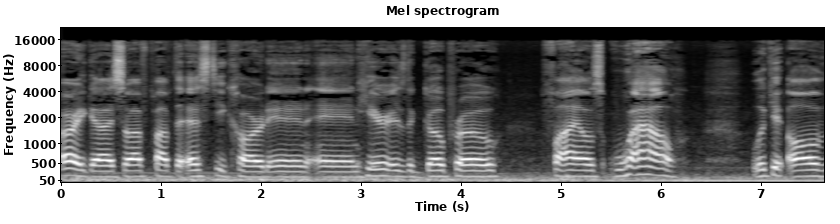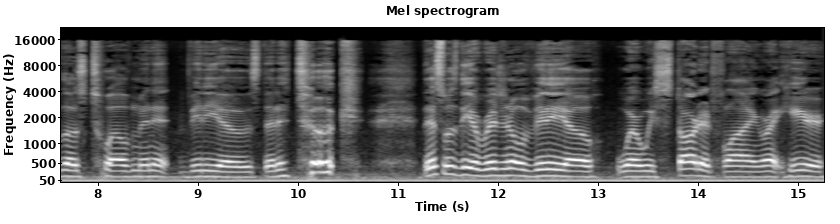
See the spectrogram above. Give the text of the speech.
All right, guys, so I've popped the SD card in, and here is the GoPro files. Wow, look at all of those 12 minute videos that it took. This was the original video where we started flying right here,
